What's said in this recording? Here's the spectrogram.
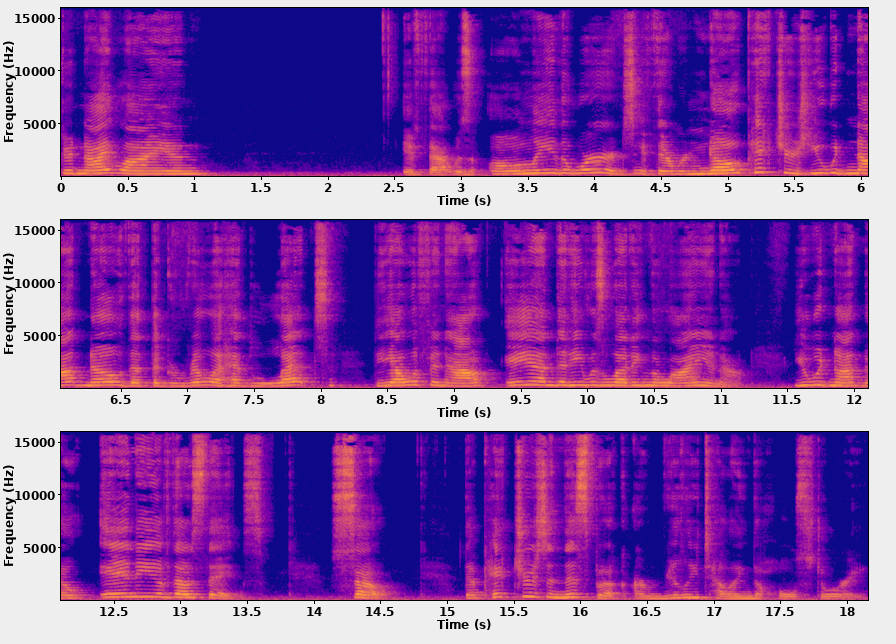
Good night, lion. If that was only the words, if there were no pictures, you would not know that the gorilla had let the elephant out and that he was letting the lion out. You would not know any of those things. So, the pictures in this book are really telling the whole story.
